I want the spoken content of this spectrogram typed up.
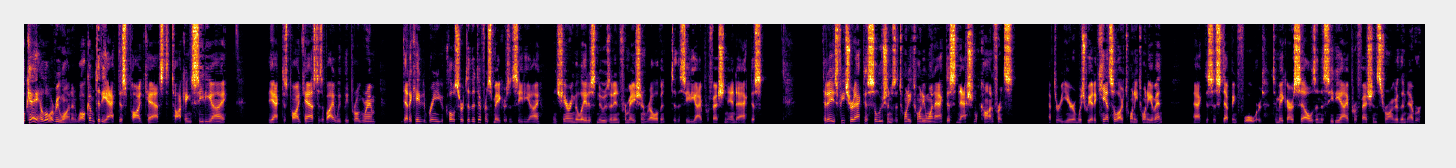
Okay, hello everyone, and welcome to the ACDIS Podcast, Talking CDI. The ACDIS Podcast is a bi weekly program dedicated to bringing you closer to the difference makers in CDI and sharing the latest news and information relevant to the CDI profession and ACDIS. Today's featured ACDIS solution is the 2021 ACDIS National Conference. After a year in which we had to cancel our 2020 event, ACDIS is stepping forward to make ourselves and the CDI profession stronger than ever.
